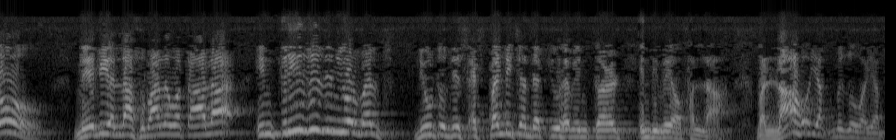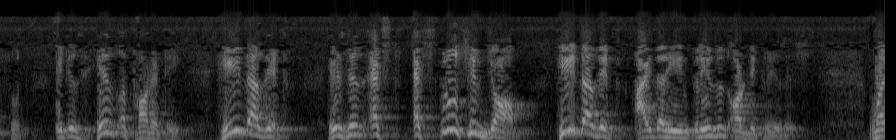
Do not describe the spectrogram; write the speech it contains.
اور مے بی اللہ سبحانہ و تعالیٰ increase in your wealth due to this expenditure that you have incurred in the way of Allah و اللہ یکبز و یکسد it is his authority he does it is his exclusive job he does it either he increase or decrease وہ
